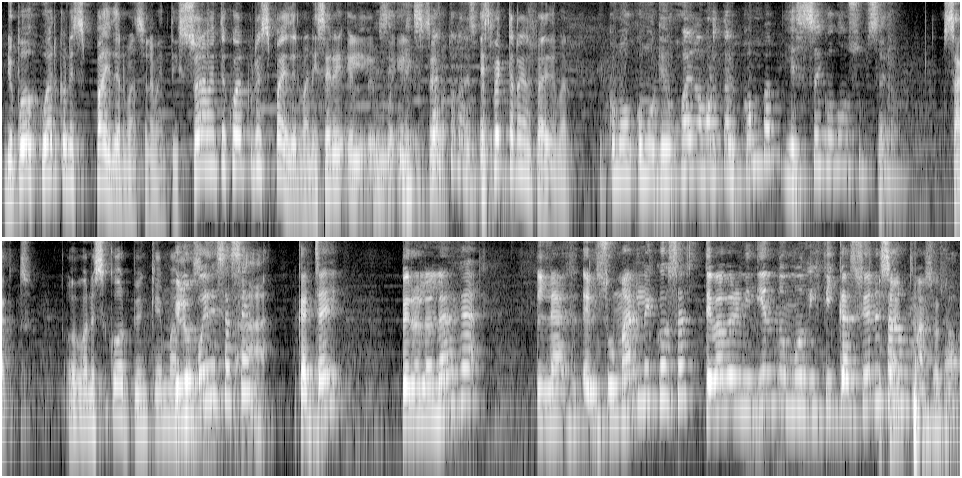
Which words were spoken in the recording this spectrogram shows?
Yo puedo jugar con Spider-Man solamente. Y solamente jugar con Spider-Man y ser el, el- el- el experto con Spider-Man. experto en Spider-Man. Es como, como quien juega Mortal Kombat y es seco con Sub-Zero. Exacto. O con Scorpion, que es más Y lo puedes hacer, Ah, ¿cachai? Pero a la larga, la- el sumarle cosas te va permitiendo modificaciones a los Exacto. mazos. Claro.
